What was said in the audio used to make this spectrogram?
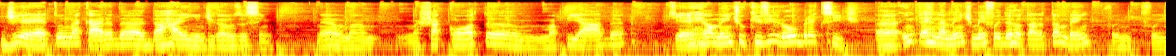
direto na cara da, da rainha, digamos assim. Né? Uma, uma chacota, uma piada, que é realmente o que virou o Brexit. Uh, internamente, May foi derrotada também, foi, foi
